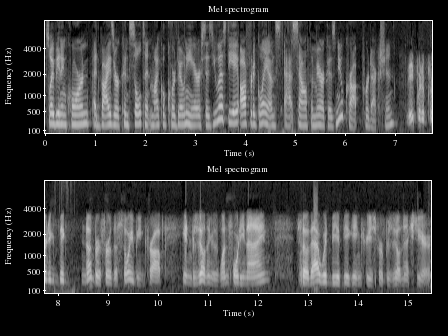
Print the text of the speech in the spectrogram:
Soybean and corn advisor consultant Michael Cordonnier says USDA offered a glance at South America's new crop production. They put a pretty big number for the soybean crop. In Brazil, I think it was 149 so that would be a big increase for Brazil next year.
